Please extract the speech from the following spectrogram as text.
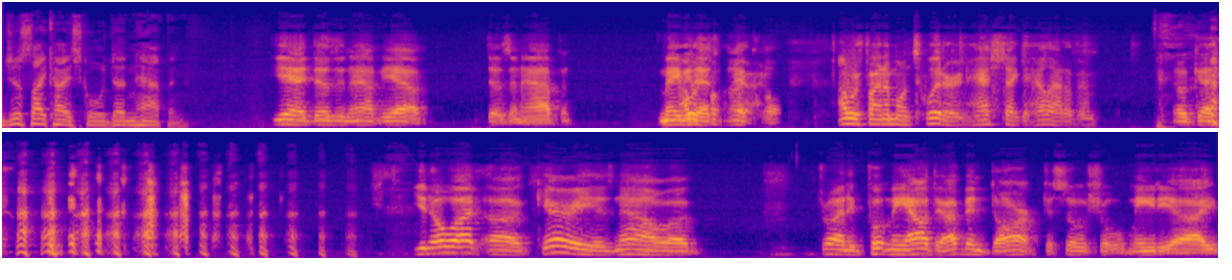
Just like high school, it doesn't happen. Yeah, it doesn't happen. Yeah, it doesn't happen. Maybe that's fi- my fault. I would find him on Twitter and hashtag the hell out of him. Okay. You know what? Uh, Carrie is now uh, trying to put me out there. I've been dark to social media. I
